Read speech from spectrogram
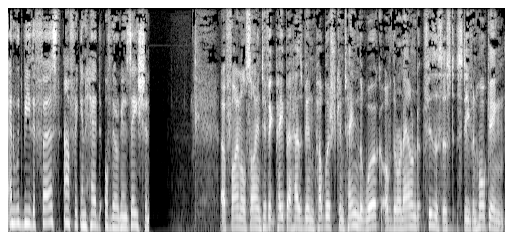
and would be the first African head of the organization. A final scientific paper has been published containing the work of the renowned physicist Stephen Hawking.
